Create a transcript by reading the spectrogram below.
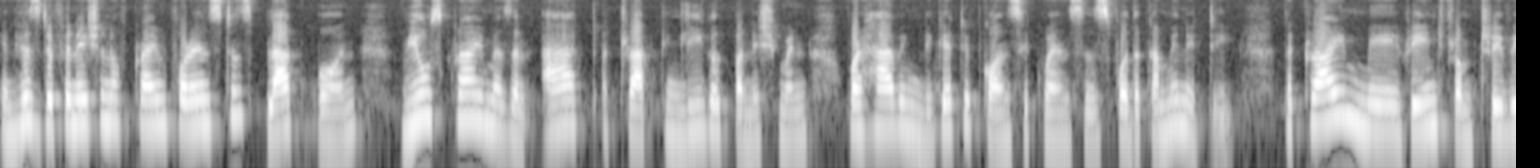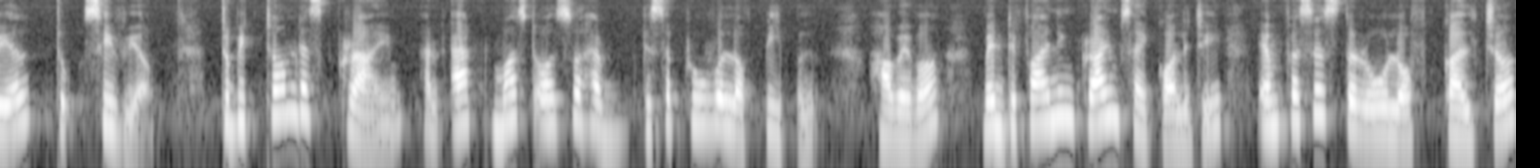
In his definition of crime, for instance, Blackburn views crime as an act attracting legal punishment for having negative consequences for the community. The crime may range from trivial to severe. To be termed as crime, an act must also have disapproval of people. However, when defining crime psychology, emphasizes the role of culture,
